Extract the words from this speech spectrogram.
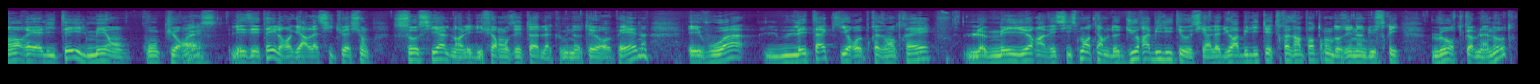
en réalité, il met en concurrence les États, il regarde la situation sociale dans les différents États de la communauté européenne et voit l'État qui représenterait le meilleur investissement en termes de durabilité aussi. Hein. La durabilité est très importante dans une industrie lourde comme la nôtre.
